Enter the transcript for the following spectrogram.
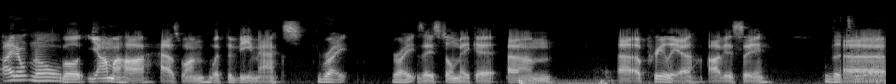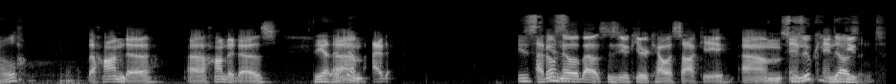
I don't know. Well, Yamaha has one with the VMAX right, right. they still make it. Um, uh, Aprilia, obviously. The uh, The Honda, uh, Honda does. yeah, Um, I, is, I don't is- know about Suzuki or Kawasaki. Um, Suzuki and do- doesn't.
